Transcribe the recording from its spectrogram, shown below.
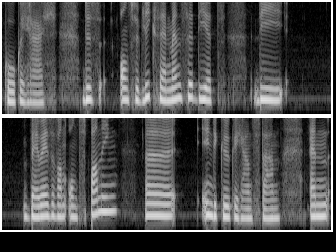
koken graag. Dus ons publiek zijn mensen die, het, die bij wijze van ontspanning eh, in de keuken gaan staan. En,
